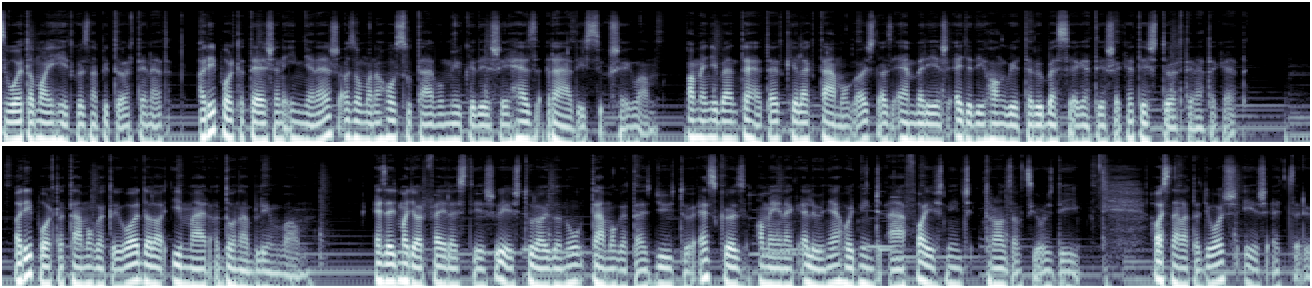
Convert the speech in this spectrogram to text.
Ez volt a mai hétköznapi történet. A riporta teljesen ingyenes, azonban a hosszú távú működéséhez rád is szükség van. Amennyiben teheted, kélek támogasd az emberi és egyedi hangvételű beszélgetéseket és történeteket. A Riporta támogatói oldala immár a Donablin van. Ez egy magyar fejlesztésű és tulajdonú támogatásgyűjtő eszköz, amelynek előnye, hogy nincs áfa és nincs tranzakciós díj. Használata gyors és egyszerű.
